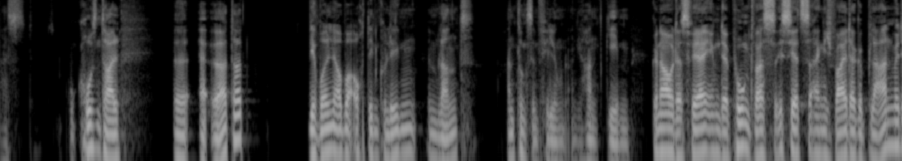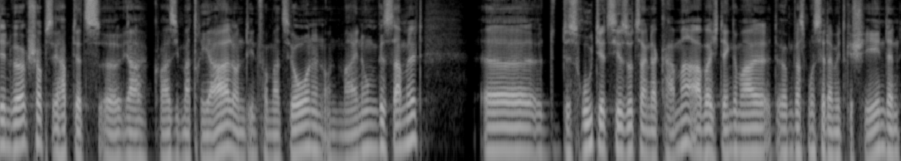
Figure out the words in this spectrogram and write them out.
hast, großen Teil äh, erörtert. Wir wollen aber auch den Kollegen im Land Handlungsempfehlungen an die Hand geben. Genau, das wäre eben der Punkt. Was ist jetzt eigentlich weiter geplant mit den Workshops? Ihr habt jetzt äh, ja quasi Material und Informationen und Meinungen gesammelt. Äh, das ruht jetzt hier sozusagen der Kammer, aber ich denke mal, irgendwas muss ja damit geschehen, denn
